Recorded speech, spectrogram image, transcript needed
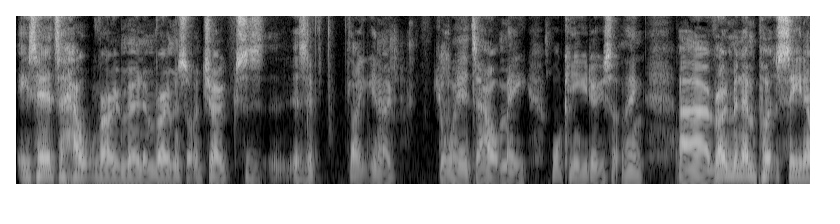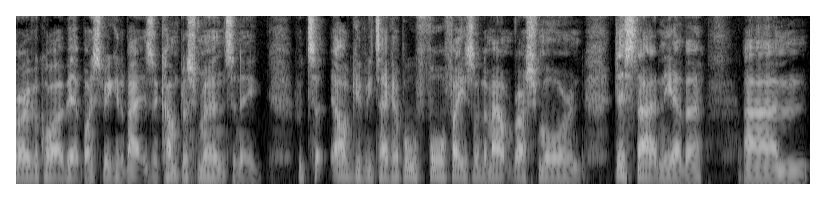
he's here to help Roman, and Roman sort of jokes as, as if like you know you're here to help me. What can you do, sort of thing. Uh, Roman then puts Cena over quite a bit by speaking about his accomplishments, and he would t- arguably take up all four faces on the Mount Rushmore, and this, that, and the other. Um,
